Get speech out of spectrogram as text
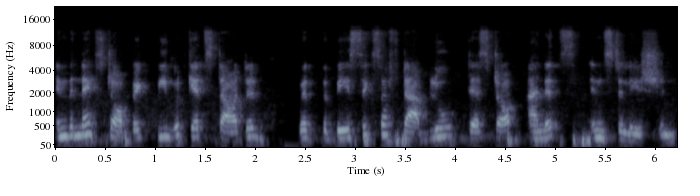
In the next topic, we would get started with the basics of Tableau desktop and its installation.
